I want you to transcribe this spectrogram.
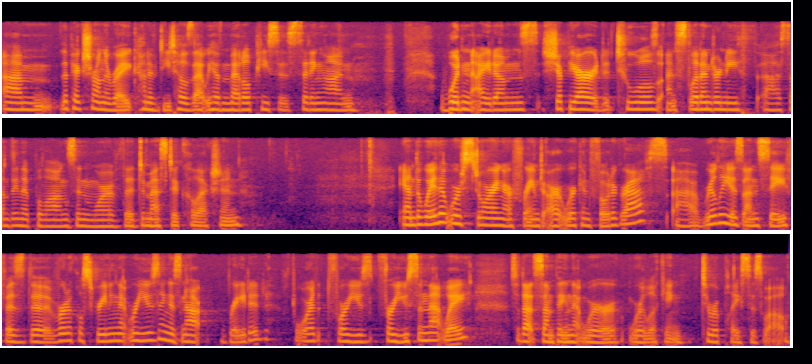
Um, the picture on the right kind of details that. We have metal pieces sitting on wooden items, shipyard tools slid underneath uh, something that belongs in more of the domestic collection. And the way that we're storing our framed artwork and photographs uh, really is unsafe as the vertical screening that we're using is not rated for, for, use, for use in that way. So that's something that we're, we're looking to replace as well.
